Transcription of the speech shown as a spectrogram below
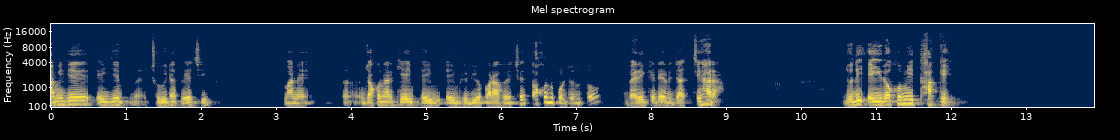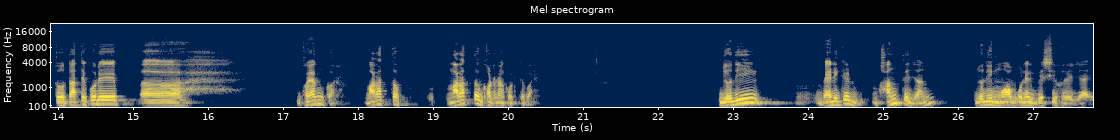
আমি যে এই যে ছবিটা পেয়েছি মানে যখন আর কি এই এই এই ভিডিও করা হয়েছে, তখন পর্যন্ত ব্যারিকেডের যা চেহারা, যদি এই রকমই থাকে, তো তাতে করে ভয়ঙ্কর, মারাত্মক মারাত্মক ঘটনা করতে পারে। যদি ব্যারিকেড ভাঙতে যান, যদি মব অনেক বেশি হয়ে যায়,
